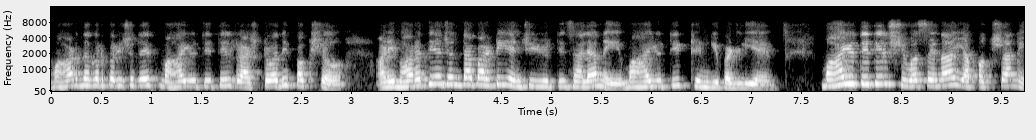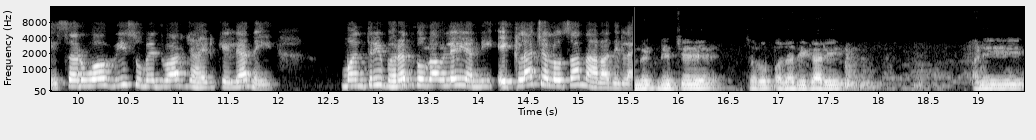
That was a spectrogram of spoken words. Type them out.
महाड नगर परिषदेत महायुतीतील राष्ट्रवादी पक्ष आणि भारतीय जनता पार्टी यांची युती झाल्याने महायुतीत ठिणगी पडली आहे. महायुतीतील शिवसेना या पक्षाने सर्व वीस उमेदवार जाहीर केल्याने मंत्री भरत गोगावले यांनी एकला चलोचा नारा दिला संघटनेचे सर्व पदाधिकारी आणि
